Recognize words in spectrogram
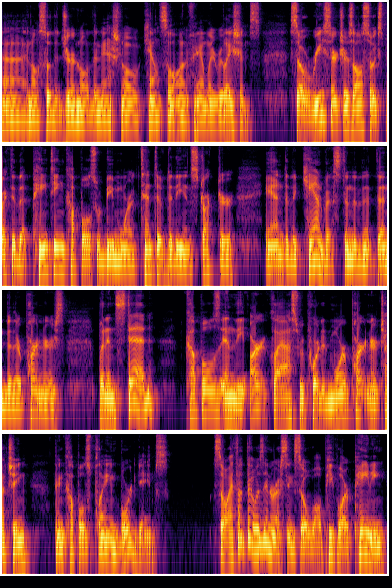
uh, and also the Journal of the National Council on Family Relations. So, researchers also expected that painting couples would be more attentive to the instructor and to the canvas than to, the, than to their partners, but instead, couples in the art class reported more partner touching than couples playing board games. So I thought that was interesting. So while people are painting,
